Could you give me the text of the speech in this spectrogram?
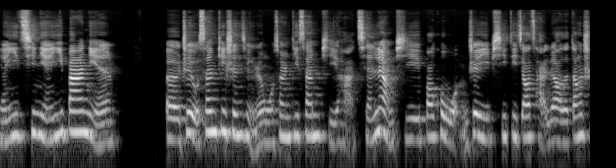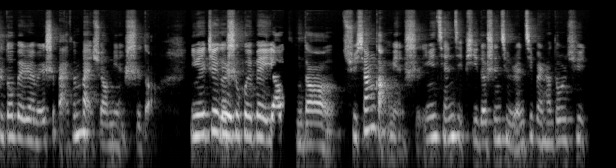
年、一七年、一八年，呃，这有三批申请人，我算是第三批哈，前两批包括我们这一批递交材料的，当时都被认为是百分百需要面试的。因为这个是会被邀请到去香港面试，因为前几批的申请人基本上都是去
